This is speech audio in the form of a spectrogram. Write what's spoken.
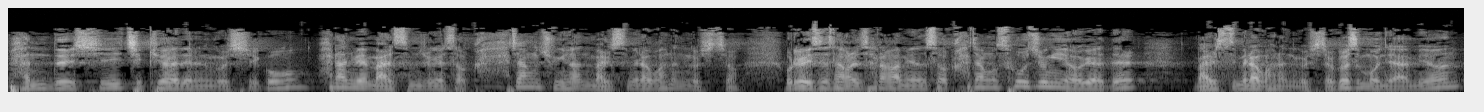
반드시 지켜야 되는 것이고 하나님의 말씀 중에서 가장 중요한 말씀이라고 하는 것이죠. 우리가 이 세상을 살아가면서 가장 소중히 여겨야 될 말씀이라고 하는 것이죠. 그것은 뭐냐면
